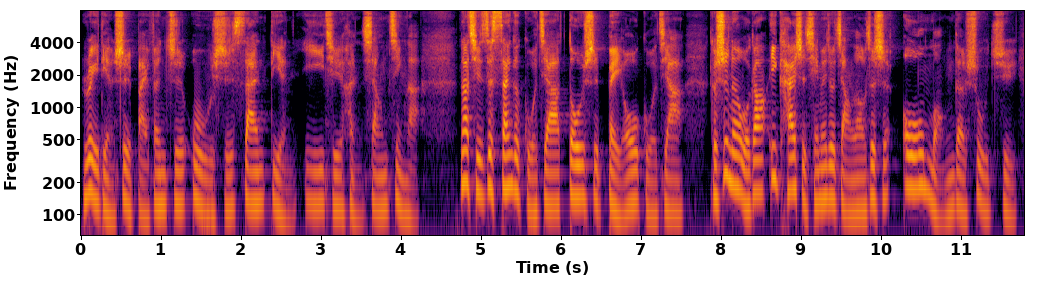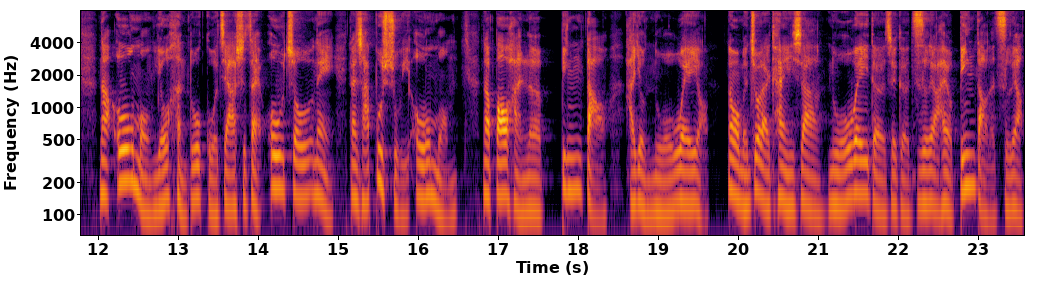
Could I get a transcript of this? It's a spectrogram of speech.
瑞典是百分之五十三点一，其实很相近啦。那其实这三个国家都是北欧国家，可是呢，我刚刚一开始前面就讲了，这是欧盟的数据。那欧盟有很多国家是在欧洲内，但是它不属于欧盟，那包含了冰岛还有挪威哦。那我们就来看一下挪威的这个资料，还有冰岛的资料。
